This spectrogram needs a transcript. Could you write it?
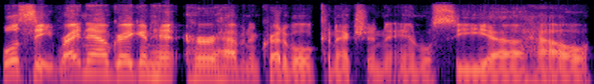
we'll see. Right now, Greg and her have an incredible connection, and we'll see uh, how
